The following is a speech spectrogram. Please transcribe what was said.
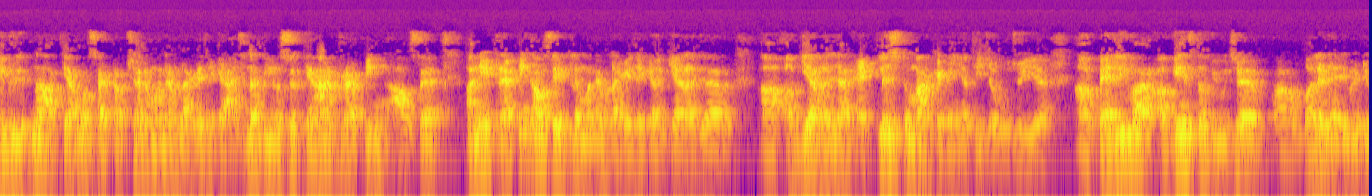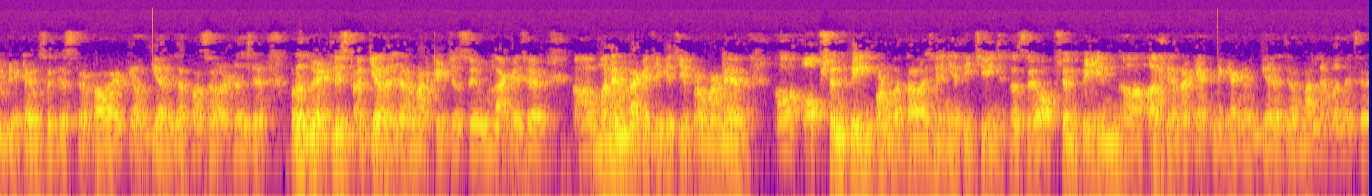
એવી રીતના અત્યારનો સેટઅપ છે અને મને એમ લાગે છે કે આજના દિવસે ત્યાં ટ્રેપિંગ આવશે. અને ટ્રેપિંગ આવશે એટલે મને એમ લાગે છે કે અગિયાર હજાર અગિયાર હજાર એટલીસ્ટ માર્કેટ અહીંયાથી જવું જોઈએ. પહેલી વાર અગેન્સ્ટ ધ વ્યૂ છે. ભલે ડેરિવેટિવ ડેટા એમ સજેસ્ટ કરતા હોય કે અગિયાર હજાર પાસે હર્ડલ છે, પરંતુ એટલીસ્ટ અગિયાર હજાર માર્કેટ જશે એવું લાગે છે. મને એમ લાગે છે કે જે પ્રમાણે ઓપ્શન પેઇન પણ બતાવે છે, અહીંયાથી ચેન્જ થશે. ઓપ્શન પેઇન અત્યારના ક્યાંક ને ક્યાંક અગિયાર હજારના લેવલે છે.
